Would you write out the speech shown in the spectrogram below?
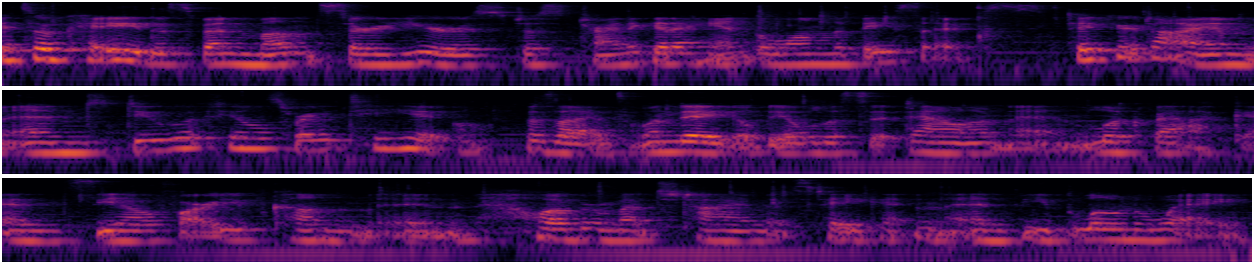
It's okay to spend months or years just trying to get a handle on the basics. Take your time and do what feels right to you. Besides, one day you'll be able to sit down and look back and see how far you've come in however much time it's taken and be blown away.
